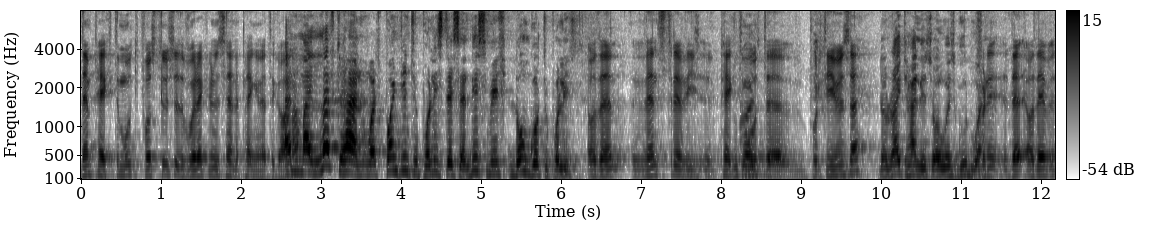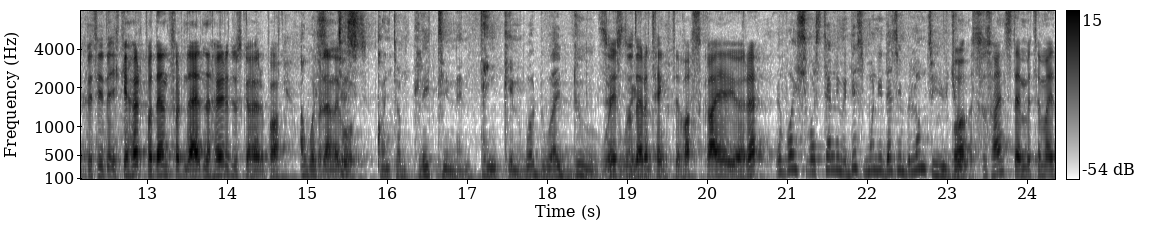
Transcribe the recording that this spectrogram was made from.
den pekte mot posthuset, hvor jeg kunne sende pengene til And Ghana. my left hand was pointing to police station. This means don't go to police. Og den venstre pekte Because- mot uh, politihuset. The right hand is always good one. Fordi det, og det betyr ikke hør på den, for det er den høyre du skal høre på. I For was den er god. contemplating and thinking, what do I do? Så jeg sto der og tenkte, hva skal jeg gjøre? The voice was telling me, this money doesn't belong to you, Joe. Og så sa en stemme til meg,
